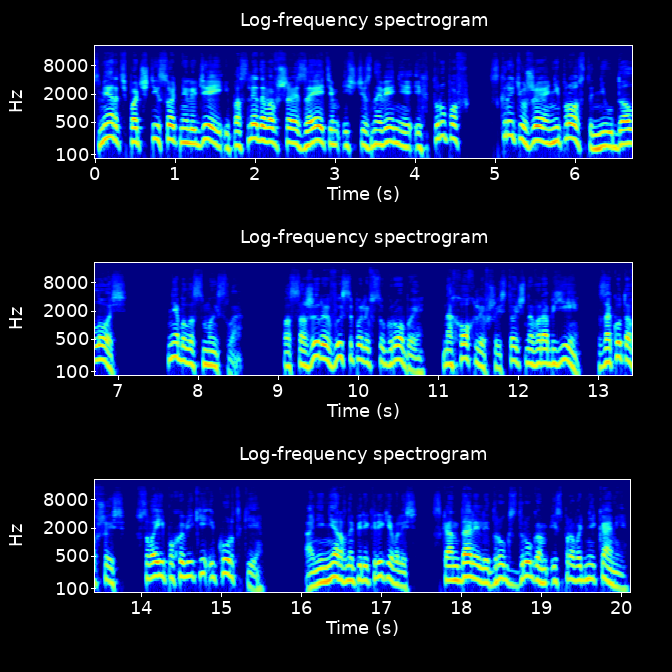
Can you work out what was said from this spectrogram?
Смерть почти сотни людей и последовавшее за этим исчезновение их трупов скрыть уже не просто не удалось, не было смысла. Пассажиры высыпали в сугробы, нахохлившись точно воробьи, закутавшись в свои пуховики и куртки. Они нервно перекрикивались, скандалили друг с другом и с проводниками.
